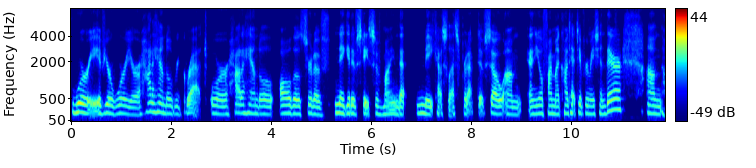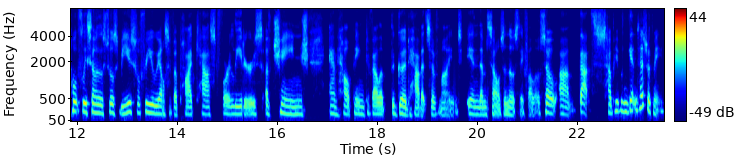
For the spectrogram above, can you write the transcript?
worry if you're a worrier, or how to handle regret, or how to handle all those sort of negative states of mind that make us less productive. So, um, and you'll find my contact information there. Um, hopefully, some of those tools will be useful for you. We also have a podcast for leaders of change and helping develop the good habits of mind in themselves and those they follow. So, um, that's how people can get in touch with me.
